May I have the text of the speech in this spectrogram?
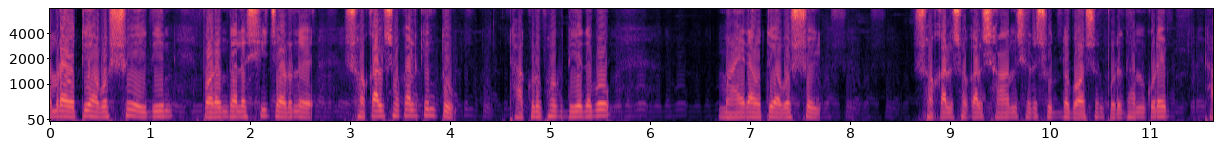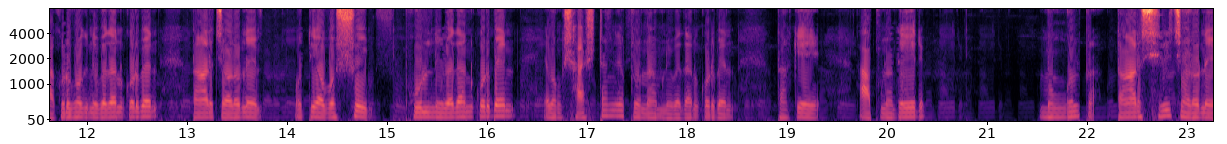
আমরা অতি অবশ্যই এই দিন পরম দলের শ্রী চরণে সকাল সকাল কিন্তু ঠাকুর ভোগ দিয়ে দেব। মায়েরা অতি অবশ্যই সকাল সকাল স্নান সেরে শুদ্ধ বসন পরিধান করে ঠাকুরভোগ নিবেদন করবেন। তাঁর চরণে অতি অবশ্যই ফুল নিবেদন করবেন এবং সাষ্টাঙ্গে প্রণাম নিবেদন করবেন। তাকে আপনাদের মঙ্গল তাঁর শ্রীচরণে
